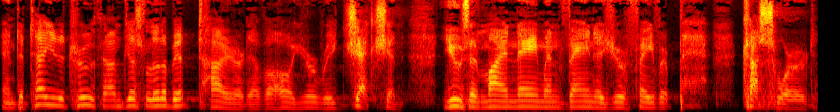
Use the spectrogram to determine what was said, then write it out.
And to tell you the truth, I'm just a little bit tired of all your rejection, using my name in vain as your favorite cuss word.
